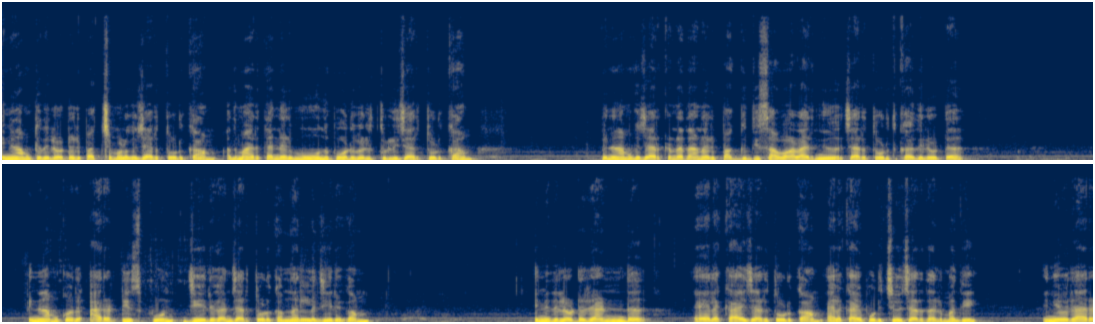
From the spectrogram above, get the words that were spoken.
ഇനി നമുക്കിതിലോട്ട് ഒരു പച്ചമുളക് ചേർത്ത് കൊടുക്കാം. അതുമാതിരി തന്നെ ഒരു മൂന്ന് പോട് വെളുത്തുള്ളി ചേർത്ത് കൊടുക്കാം. പിന്നെ നമുക്ക് ചേർക്കേണ്ടതാണ് ഒരു പകുതി സവാള അരിഞ്ഞ് ചേർത്ത് കൊടുക്കുക അതിലോട്ട്. ഇനി നമുക്കൊരു അര ടീസ്പൂൺ ജീരകം ചേർത്ത് കൊടുക്കാം നല്ല ജീരകം. ഇനി ഇതിലോട്ട് രണ്ട് ഏലക്കായ ചേർത്ത് കൊടുക്കാം. ഏലക്കായ പൊടിച്ചത് ചേർത്താലും മതി. ഇനി ഒരു അര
